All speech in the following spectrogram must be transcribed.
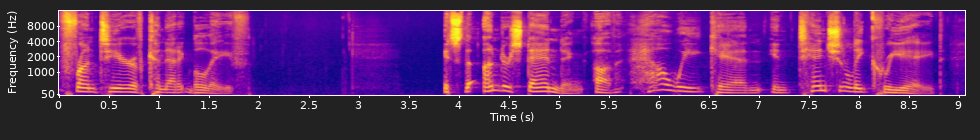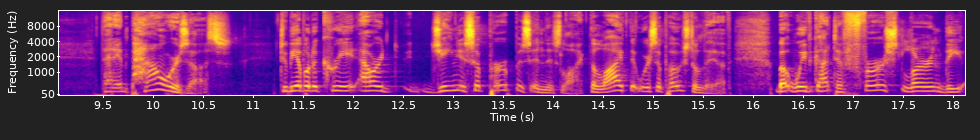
frontier of kinetic belief. It's the understanding of how we can intentionally create that empowers us to be able to create our genius of purpose in this life, the life that we're supposed to live. But we've got to first learn the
